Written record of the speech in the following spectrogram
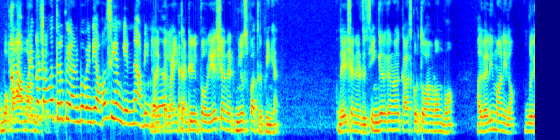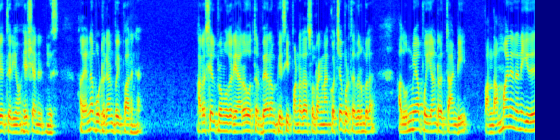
ரொம்ப அப்படிப்பட்டவங்க திருப்பி அனுப்ப வேண்டிய அவசியம் என்ன அப்படின்றது இப்போ லைன் கண்டினியூ இப்போ ஒரு ஏஷியா நெட் நியூஸ் பார்த்துருப்பீங்க. அந்த ஏஷியா நெட் இங்கே இருக்கிறனால காசு கொடுத்து வாங்கணும்போம் அது வெளி மாநிலம். உங்களுக்கே தெரியும் ஏஷியா நெட் நியூஸ் அது என்ன போட்டிருக்கான்னு போய் பாருங்கள் அரசியல் பிரமுகர் யாரோ ஒருத்தர் பேரம் பேசி பண்ணதாக சொல்கிறாங்க நான் கொச்சப்படுத்த விரும்பலை. அது உண்மையாக பொய்யான்றதை தாண்டி இப்போ அந்த அம்மா என்ன நினைக்குது?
